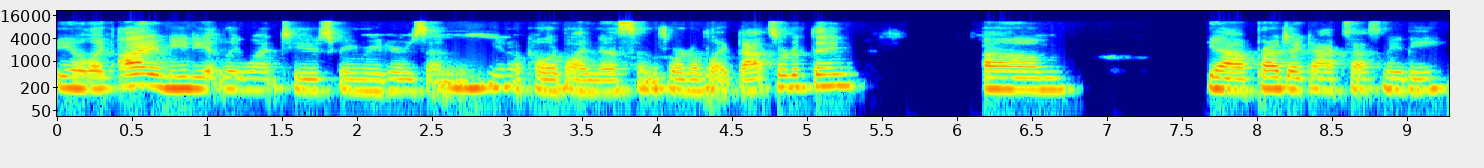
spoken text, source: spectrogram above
you know, like I immediately went to screen readers and, you know, color blindness and sort of like that sort of thing. Um, yeah, project access maybe.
